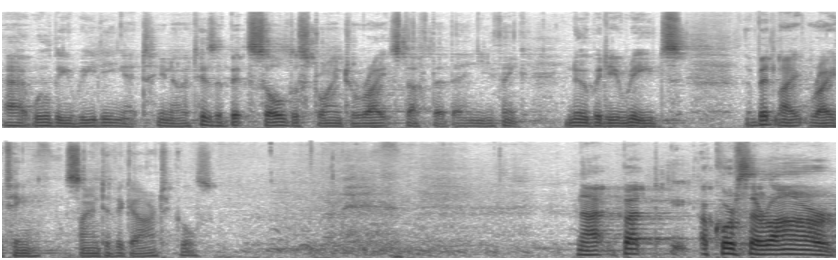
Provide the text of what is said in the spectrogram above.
uh, will be reading it. You know, it is a bit soul destroying to write stuff that then you think nobody reads. A bit like writing scientific articles. Now, but of course, there are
